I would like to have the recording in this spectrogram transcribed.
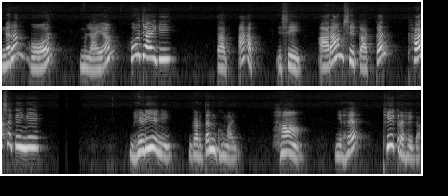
नरम और मुलायम हो जाएगी। तब आप इसे आराम से काटकर खा सकेंगे। भेड़िए ने गर्दन घुमाई। हाँ यह ठीक रहेगा।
